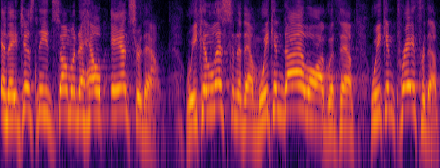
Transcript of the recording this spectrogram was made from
and they just need someone to help answer them. We can listen to them. We can dialogue with them. We can pray for them.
